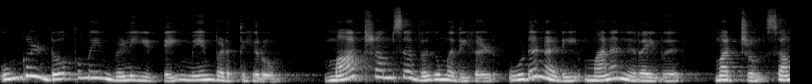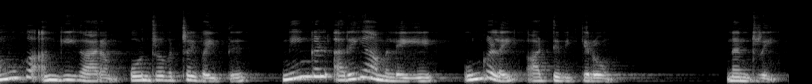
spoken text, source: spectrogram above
உங்கள் டோப்பமைன் வெளியீட்டை மேம்படுத்துகிறோம். மாற்றம்ச வெகுமதிகள் உடனடி மன நிறைவு மற்றும் சமூக அங்கீகாரம் போன்றவற்றை வைத்து நீங்கள் அறியாமலேயே உங்களை ஆட்டுவிக்கிறோம். நன்றி.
